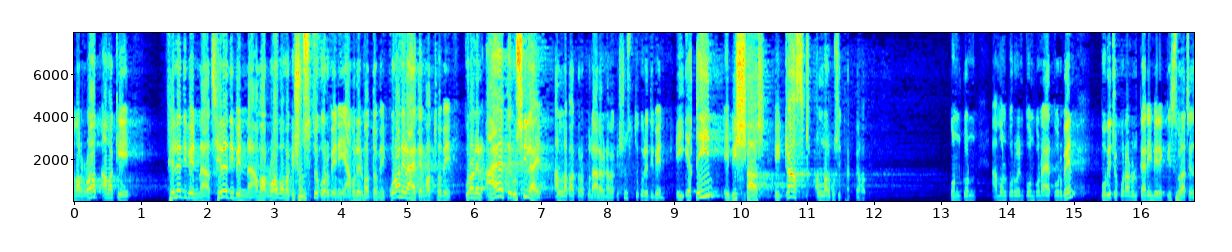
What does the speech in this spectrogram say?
আমার রব আমাকে ফেলে দিবেন না, ছেড়ে দিবেন না। আমার রব আমাকে সুস্থ করবেন এই আমলের মাধ্যমে, কোরআনের আয়াতের মাধ্যমে। কোরআনের আয়াতের উশিলায় আল্লাহ পাক আলামিন আমাকে সুস্থ করে দিবেন। এই ইয়াকিন এই বিশ্বাস, এই ট্রাস্ট আল্লাহর প্রতি থাকতে হবে। কোন কোন আমল করবেন কোন কোন আয়াত করবেন পবিত্র কোরআনুল কারিমের একটি সূরা আছে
